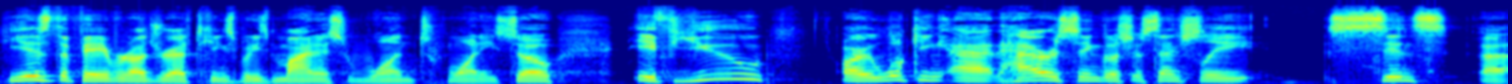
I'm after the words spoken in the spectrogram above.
He is the favorite on DraftKings, but he's minus 120. So if you are looking at Harris English essentially since uh,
